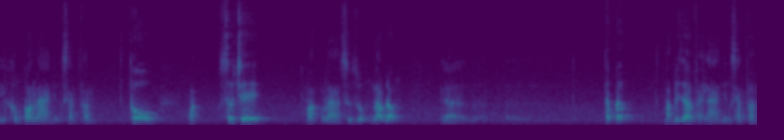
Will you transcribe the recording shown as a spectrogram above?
thì không còn là những sản phẩm thô hoặc sơ chế hoặc là sử dụng lao động uh, thấp cấp mà bây giờ phải là những sản phẩm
